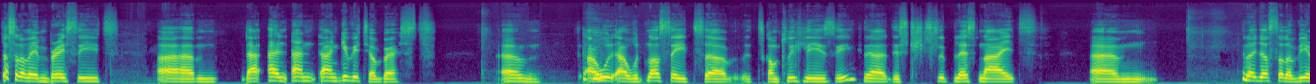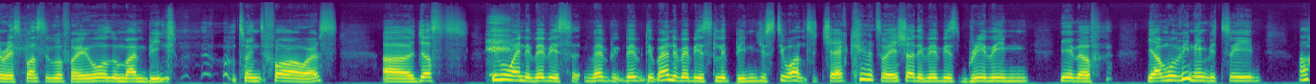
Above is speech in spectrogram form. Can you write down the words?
just sort of embrace it, um, that, and and and give it your best. Um, I mm-hmm. would I would not say it's um, it's completely easy. Uh, this sleepless nights, um, you know, just sort of being responsible for a whole human being, twenty four hours. Uh, just even when the baby is baby, baby, when the baby is sleeping, you still want to check to ensure the baby is breathing. You know, you're moving in between. Oh,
